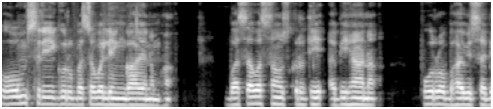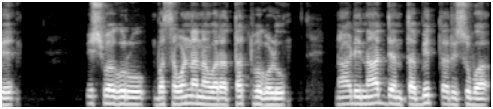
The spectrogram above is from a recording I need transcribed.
ಓಂ ಶ್ರೀ ಗುರು ಬಸವಲಿಂಗಾಯ ನಮಃ. ಬಸವ ಸಂಸ್ಕೃತಿ ಅಭಿಯಾನ ಪೂರ್ವಭಾವಿ ಸಭೆ. ವಿಶ್ವಗುರು ಬಸವಣ್ಣನವರ ತತ್ವಗಳು ನಾಡಿನಾದ್ಯಂತ ಬಿತ್ತರಿಸುವ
